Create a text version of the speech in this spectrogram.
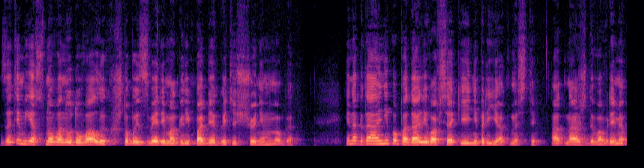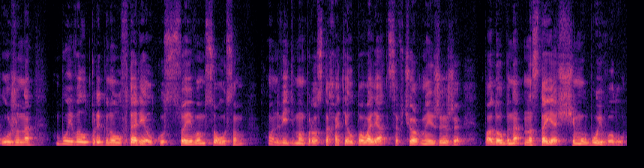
Затем я снова надувал их, чтобы звери могли побегать еще немного. Иногда они попадали во всякие неприятности. Однажды во время ужина буйвол прыгнул в тарелку с соевым соусом. Он, видимо, просто хотел поваляться в черной жиже, подобно настоящему буйволу.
